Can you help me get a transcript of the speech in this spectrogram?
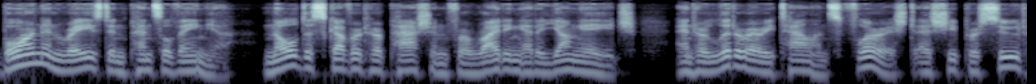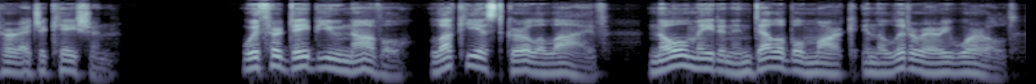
Born and raised in Pennsylvania, Knoll discovered her passion for writing at a young age, and her literary talents flourished as she pursued her education. With her debut novel, Luckiest Girl Alive, Knoll made an indelible mark in the literary world.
